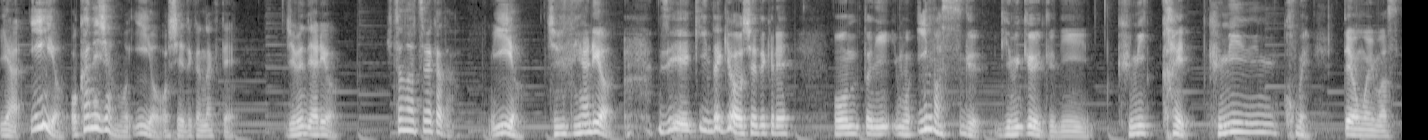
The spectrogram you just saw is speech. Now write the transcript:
いや、いいよ。お金じゃん。もういいよ。教えてくんなくて。自分でやるよ。人の集め方。いいよ。自分でやるよ。税金だけは教えてくれ。本当に、もう今すぐ義務教育に組み替え、組み込めって思います。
